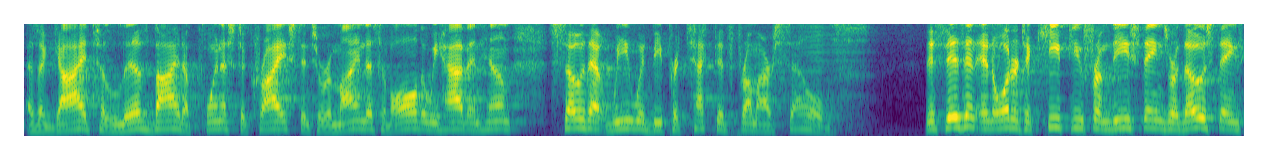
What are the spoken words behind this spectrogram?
as a guide to live by, to point us to Christ, and to remind us of all that we have in Him so that we would be protected from ourselves. This isn't in order to keep you from these things or those things,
